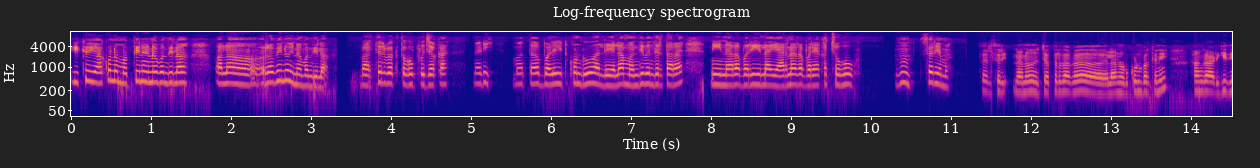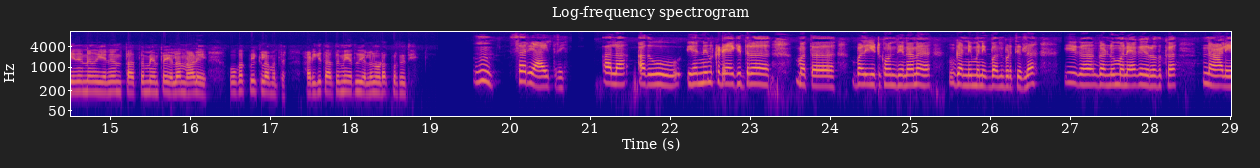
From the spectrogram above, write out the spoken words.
ಈಗ ಯಾಕೋ ನಮ್ಮ ಅತ್ತೆನೂ ಇನ್ನೂ ಬಂದಿಲ್ಲ ಅಲ್ಲ ರವಿನೂ ಇನ್ನೂ ಬಂದಿಲ್ಲ. ಬರ್ತಿರ್ಬೇಕು ತಗೋ ಪೂಜಾಕ. ನಡಿ ಮತ್ತು ಬಳಿ ಇಟ್ಕೊಂಡು ಅಲ್ಲಿ ಎಲ್ಲ ಮಂದಿ ಬಂದಿರ್ತಾರ. ನೀನಾರ ಬರೀ ಇಲ್ಲ ಯಾರನಾರ ಬರೆಯಕ್ಕೆ ಹಚ್ಚೋ ಹೋಗು. ಹ್ಞೂ ಸರಿ ಅಮ್ಮ. ಸರಿ ಸರಿ. ನಾನು ಛತ್ರದಾಗ ಎಲ್ಲ ನೋಡ್ಕೊಂಡು ಬರ್ತೀನಿ. ಹಂಗೆ ಅಡ್ಗಿದು ಏನೇನು ಏನೇನು ತಾರತಮ್ಯ ಅಂತ ಎಲ್ಲ ನಾಳೆ ಹೋಗಕ್ಕೆ ಬೇಕಲ್ಲ ಮತ್ತೆ. ಅಡ್ಗೆ ತಾರತಮ್ಯ ಅದು ಎಲ್ಲ ನೋಡಕ್ಕೆ ಬರ್ತೈತಿ. ಹ್ಞೂ ಸರಿ ಆಯ್ತು ರೀ ಅಲ್ಲ, ಅದು ಹೆಣ್ಣಿನ ಕಡೆ ಆಗಿದ್ರೆ ಮತ್ತು ಬಳಿ ಇಟ್ಕೊಂಡು ದಿನಾನ ಗಂಡಿನ ಮನೆಗೆ ಬಂದುಬಿಡ್ತಿದ್ಲ. ಈಗ ಗಂಡು ಮನ್ಯಾಗ ಇರೋದಕ್ಕೆ ನಾಳೆ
